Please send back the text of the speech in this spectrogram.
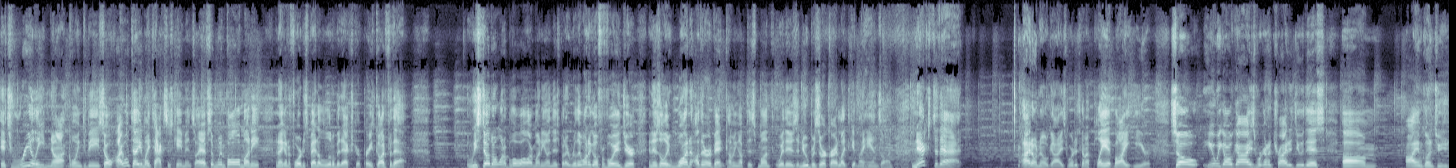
It's really not going to be. So I will tell you my taxes came in. So I have some windfall money and I can afford to spend a little bit extra. Praise God for that. We still don't want to blow all our money on this, but I really want to go for Voyager. And there's only one other event coming up this month where there's a new Berserker I'd like to get my hands on. Next to that, I don't know, guys. We're just going to play it by ear. So here we go, guys. We're going to try to do this. Um, I am going to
